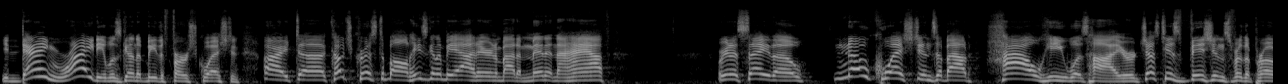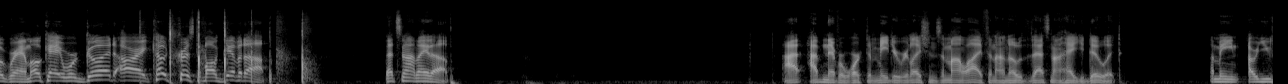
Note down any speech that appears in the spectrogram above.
You're dang right it was going to be the first question. All right, uh, Coach Cristobal, he's going to be out here in about a minute and a half. We're going to say, though, no questions about how he was hired, just his visions for the program. Okay, we're good. All right, Coach Cristobal, give it up. That's not made up. I, have never worked in media relations in my life, and I know that that's not how you do it. I mean, are you?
